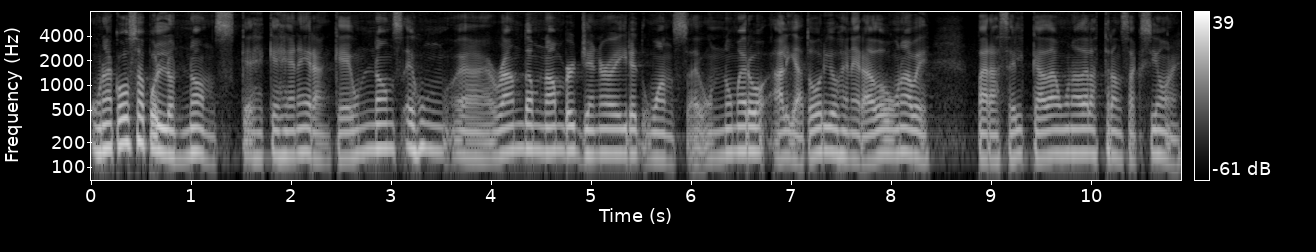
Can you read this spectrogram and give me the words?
Una cosa por los nonce que, generan, que un nonce es un eh, random number generated once, un número aleatorio generado una vez para hacer cada una de las transacciones.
